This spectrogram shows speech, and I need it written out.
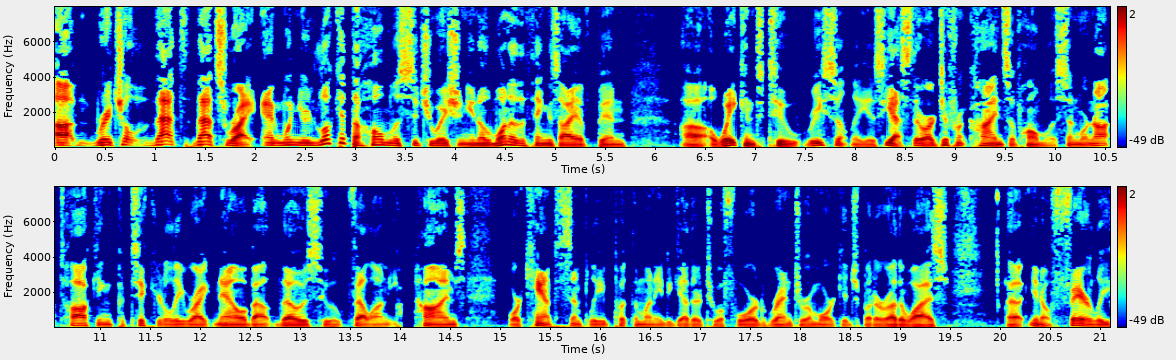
Uh, Rachel, that's that's right. And when you look at the homeless situation, you know, one of the things I have been uh, awakened to recently is yes, there are different kinds of homeless, and we're not talking particularly right now about those who fell on times or can't simply put the money together to afford rent or a mortgage, but are otherwise, uh, you know, fairly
